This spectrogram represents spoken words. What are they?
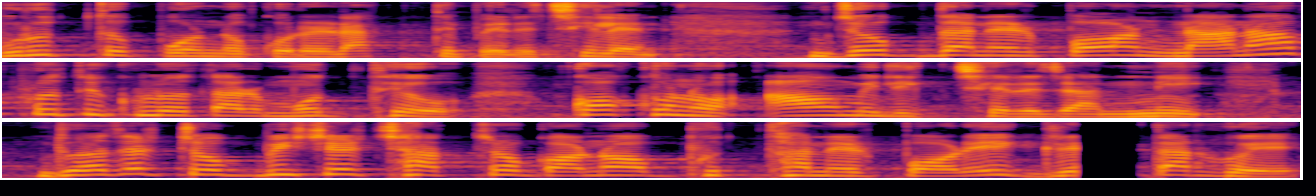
গুরুত্বপূর্ণ করে রাখতে পেরেছিলেন। যোগদানের পর নানা প্রতিকূলতার মধ্যেও কখনো আওয়ামী লীগ ছেড়ে যাননি। দু হাজার ছাত্র গণ অভ্যুত্থানের পরে গ্রেপ্তার হয়ে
